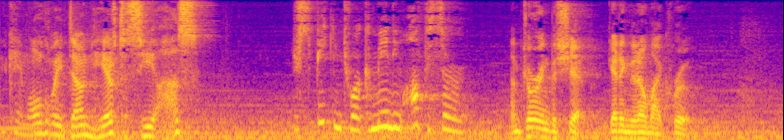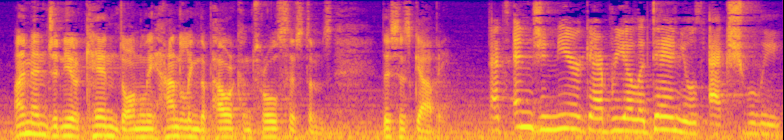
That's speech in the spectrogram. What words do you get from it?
You came all the way down here to see us? You're speaking to our commanding officer. I'm touring the ship, getting to know my crew. I'm Engineer Ken Donnelly, handling the power control systems. This is Gabby. That's Engineer Gabriella Daniels, actually.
